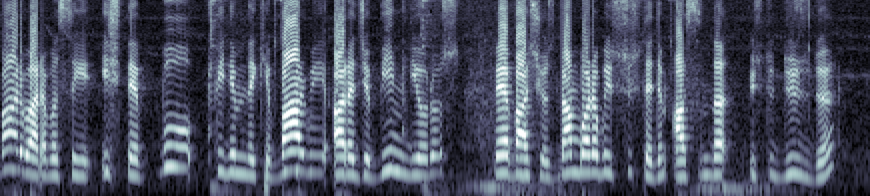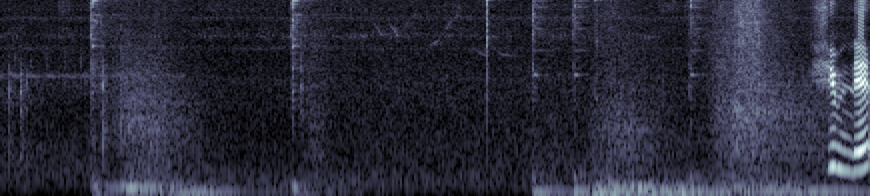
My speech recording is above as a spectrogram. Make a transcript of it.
Barbie arabası işte bu filmdeki Barbie aracı bin diyoruz ve başlıyoruz. Ben bu arabayı süsledim. Aslında üstü düzdü. Şimdi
